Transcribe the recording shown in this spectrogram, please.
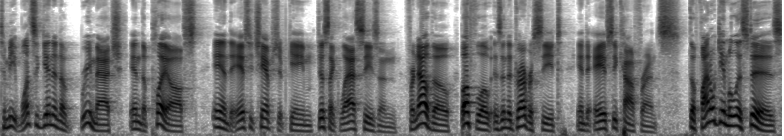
to meet once again in a rematch in the playoffs in the AFC Championship game, just like last season. For now, though, Buffalo is in the driver's seat in the AFC Conference. The final game on the list is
